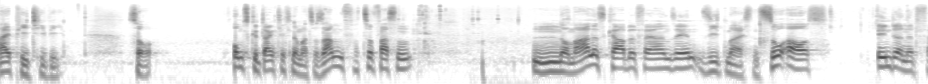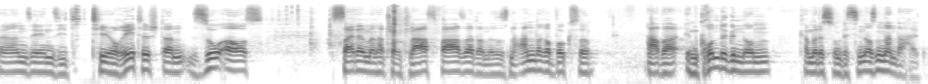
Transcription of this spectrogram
IPTV. So, um es gedanklich nochmal zusammenzufassen. Normales Kabelfernsehen sieht meistens so aus. Internetfernsehen sieht theoretisch dann so aus. Es sei denn, man hat schon Glasfaser, dann ist es eine andere Buchse. Aber im Grunde genommen kann man das so ein bisschen auseinanderhalten.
